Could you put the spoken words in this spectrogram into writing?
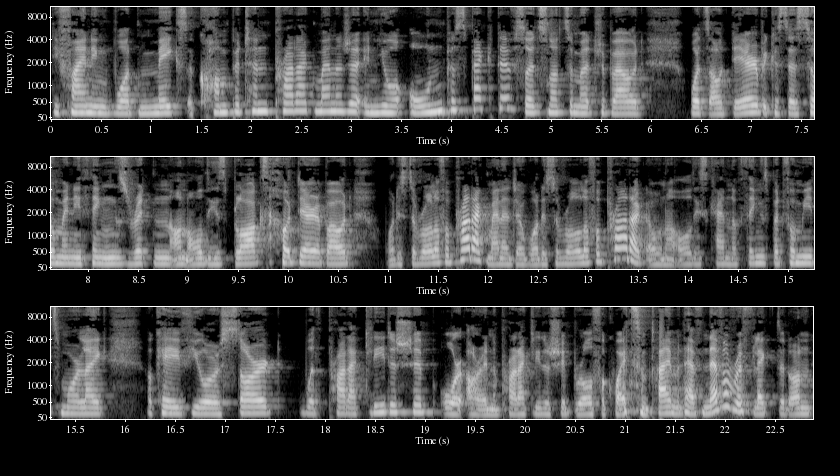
defining what makes a competent product manager in your own perspective. So it's not so much about what's out there because there's so many things written on all these blogs out there about what is the role of a product manager what is the role of a product owner all these kind of things. But for me it's more like okay if you start with product leadership or are in a product leadership role for quite some time and have never reflected on,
